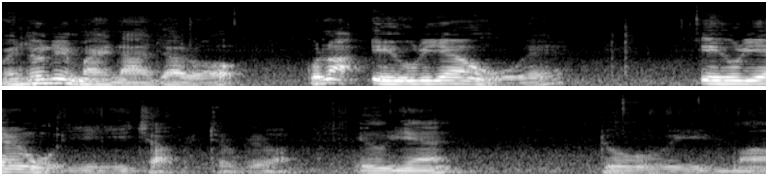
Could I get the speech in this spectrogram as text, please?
melodic minor ကြတော့ခုန Aurian ကိုပဲ Aurian ကိုအရင်ကြီးချမယ်ကျွန်တော်ပြောပါ Aurian do re ma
